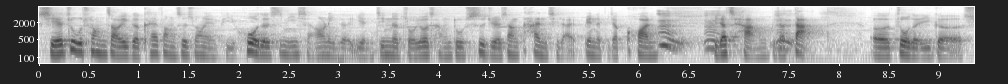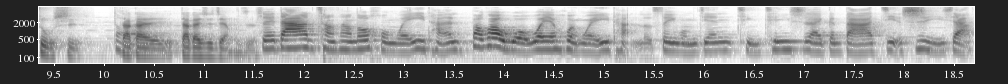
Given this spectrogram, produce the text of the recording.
协助创造一个开放式双眼皮，或者是你想要你的眼睛的左右长度视觉上看起来变得比较宽、比较长、比较大，而做的一个术式，大概大概是这样子。所以大家常常都混为一谈，包括我，我也混为一谈了。所以我们今天请千医师来跟大家解释一下，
